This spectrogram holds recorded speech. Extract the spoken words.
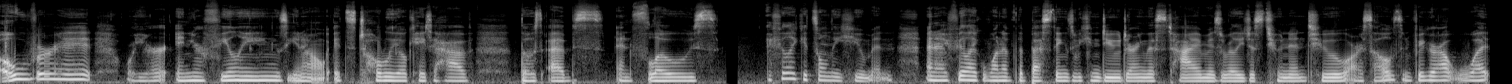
over it or you're in your feelings, you know, it's totally okay to have those ebbs and flows. I feel like it's only human. And I feel like one of the best things we can do during this time is really just tune into ourselves and figure out what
